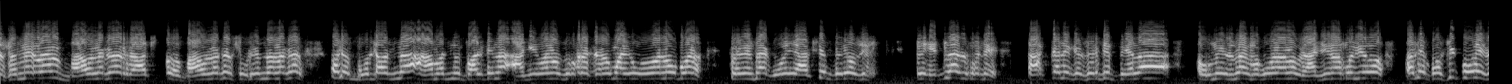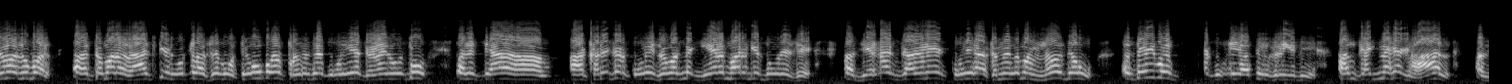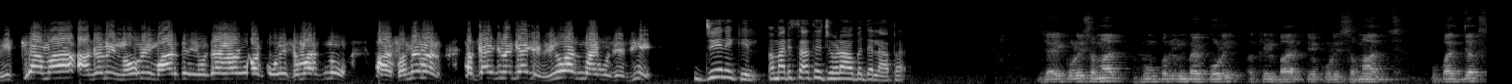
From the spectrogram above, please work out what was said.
એ સંમેલન ભાવનગર રાજ ભાવનગર સુરેન્દ્રનગર અને બોટાદના આમ આદમી પાર્ટીના આગેવાનો દ્વારા કરવામાં આવ્યું હોવાનો પણ પ્રવીણભાઈ કોઈ આક્ષેપ કર્યો છે. એટલા જ માટે તાત્કાલિક અસરથી પહેલા ઉમેશભાઈ મકવાણાનું રાજીનામું લ્યો અને પછી કોળી સમાજ ઉપર તમારા રાજકીય રોટલા શકો તેવું પણ પ્રવીણભાઈ કોળીએ જણાવ્યું હતું. અને ત્યાં આ ખરેખર કોળી સમાજને ગેરમાર્ગે દોરે છે. જેના કારણે કોઈ આ સંમેલનમાં ન જવું તેવી પણ કોઈએ અપીલ કરી હતી. આમ કંઈક ને કંઈક હાલ આ વિછિયામાં આગામી નવમી માર્ચે યોજાનારું આ કોળી સમાજનું આ સંમેલન કંઈક ને ક્યાંક વિવાદમાં આવ્યું છે. જી. જી નિખિલ, અમારી સાથે જોડાવા બદલ આભાર. જય કોળી સમાજ. હું પ્રવીણભાઈ કોળી, અખિલ ભારતીય કોળી સમાજ ઉપાધ્યક્ષ.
